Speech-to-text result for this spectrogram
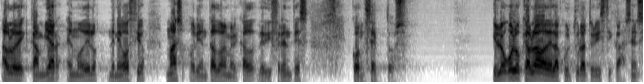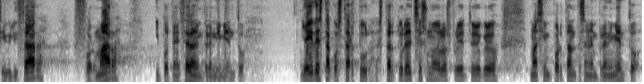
Hablo de cambiar el modelo de negocio más orientado al mercado de diferentes conceptos. Y luego lo que hablaba de la cultura turística, sensibilizar, formar y potenciar el emprendimiento. Y ahí destaco Startur. Startur Elche es uno de los proyectos, yo creo, más importantes en emprendimiento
